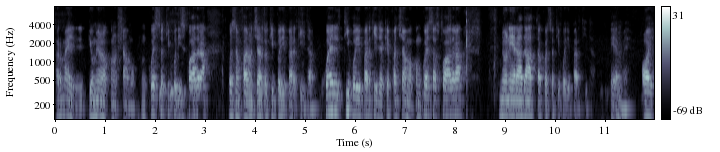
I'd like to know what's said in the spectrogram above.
ormai più o meno lo conosciamo, con questo tipo di squadra possiamo fare un certo tipo di partita. Quel tipo di partita che facciamo con questa squadra non era adatto a questo tipo di partita, per me. Poi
